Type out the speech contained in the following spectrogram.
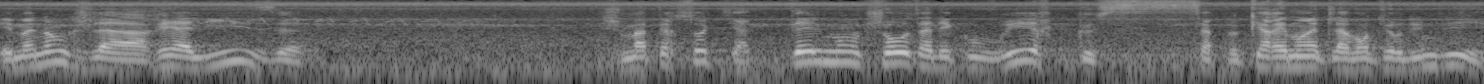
Et maintenant que je la réalise, je m'aperçois qu'il y a tellement de choses à découvrir que ça peut carrément être l'aventure d'une vie.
